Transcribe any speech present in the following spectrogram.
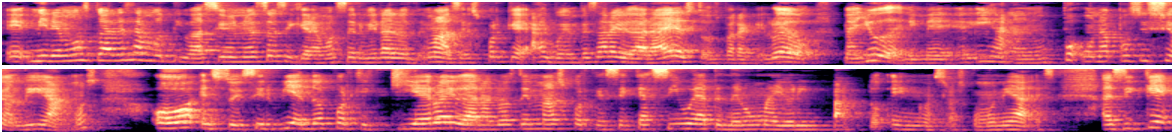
eh, miremos cuál es la motivación nuestra si queremos servir a los demás. Es porque, ay, voy a empezar a ayudar a estos para que luego me ayuden y me elijan en una posición, digamos o estoy sirviendo porque quiero ayudar a los demás porque sé que así voy a tener un mayor impacto en nuestras comunidades. Así que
